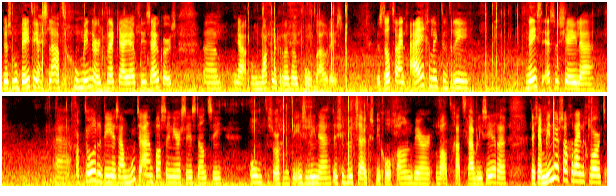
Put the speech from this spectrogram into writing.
Dus hoe beter jij slaapt, hoe minder trek jij hebt in suikers. Um, ja, hoe makkelijker het ook vol te houden is. Dus dat zijn eigenlijk de drie meest essentiële uh, factoren die je zou moeten aanpassen in eerste instantie. Om te zorgen dat die insuline, dus je bloedsuikerspiegel, gewoon weer wat gaat stabiliseren. Dat jij minder zagrijnig wordt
